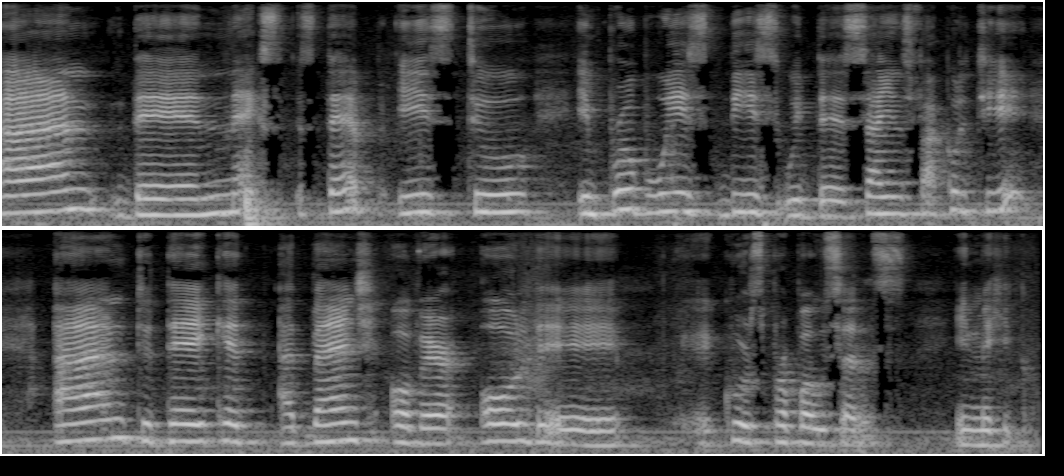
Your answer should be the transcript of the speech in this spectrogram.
and the next step is to improve with this with the science faculty and to take advantage over all the uh, course proposals in Mexico.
